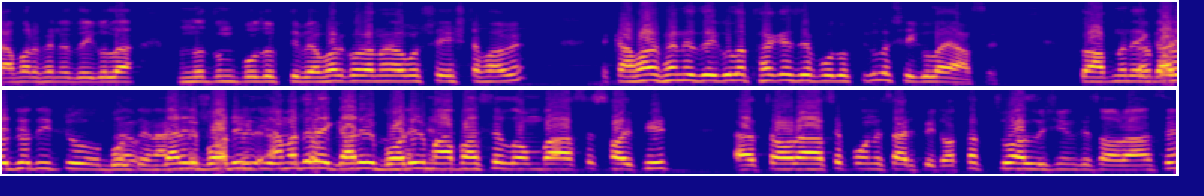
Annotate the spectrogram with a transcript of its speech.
কাভার ভ্যানে যেগুলা নতুন প্রযুক্তি ব্যবহার করা নয় অবশ্যই এক্সট্রা পাবে কাভার ভ্যানে যেগুলো থাকে যে প্রযুক্তিগুলো সেগুলাই আছে। তো আপনার এই গাড়ি যদি একটু বলতেন গাড়ির বডির আমাদের এই গাড়ির বডির মাপ আছে লম্বা আছে ছয় ফিট আর চওড়া আছে পৌনে চার ফিট অর্থাৎ চুয়াল্লিশ ইঞ্চি চওড়া আছে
